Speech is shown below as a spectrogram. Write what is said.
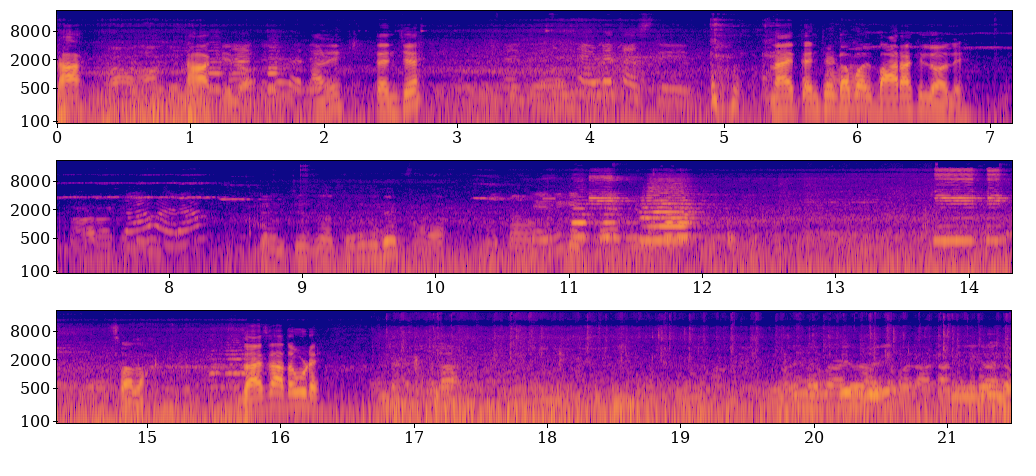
दहा. दहा किलो आणि त्यांचे? असतील नाही त्यांचे डबल बारा किलो आले बारा का किलो. बरं? त्यांची थोडी मध्ये फळा मोठा हेवी घेतले चला जायचं आता पुढे आता आम्ही निघालो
